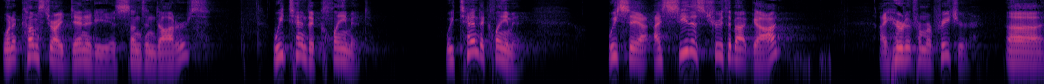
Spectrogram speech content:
when it comes to identity as sons and daughters, we tend to claim it. We tend to claim it. We say, I see this truth about God. I heard it from a preacher, uh,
